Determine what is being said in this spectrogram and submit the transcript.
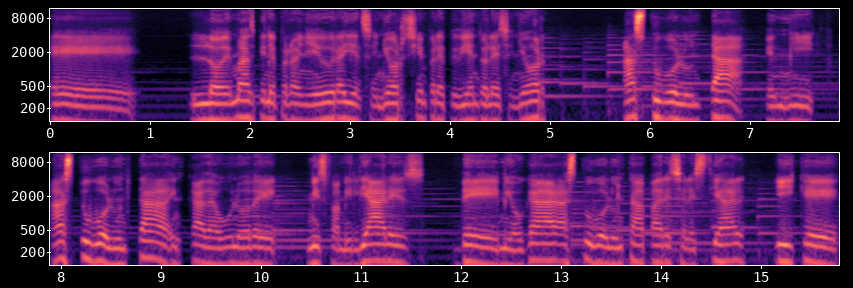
eh, lo demás viene por la añadidura y el Señor siempre pidiéndole, Señor, haz tu voluntad en mí, haz tu voluntad en cada uno de mis familiares, de mi hogar, haz tu voluntad, Padre Celestial, y que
